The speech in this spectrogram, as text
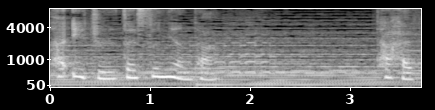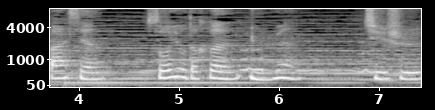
他一直在思念他。他还发现，所有的恨与怨，其实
